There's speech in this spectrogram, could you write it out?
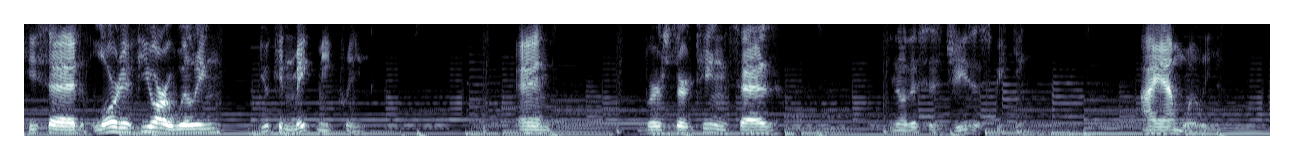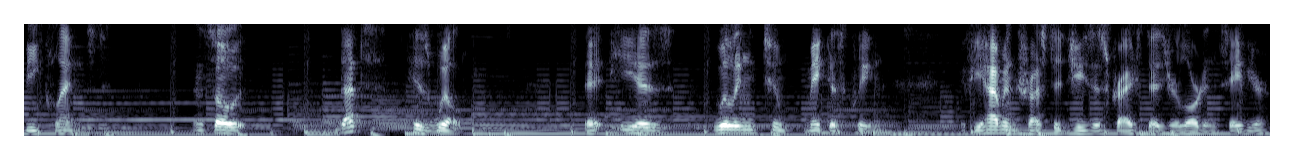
he said, "Lord, if you are willing, you can make me clean. And verse 13 says, you know, this is Jesus speaking. I am willing, be cleansed. And so that's his will, that he is willing to make us clean. If you haven't trusted Jesus Christ as your Lord and Savior,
